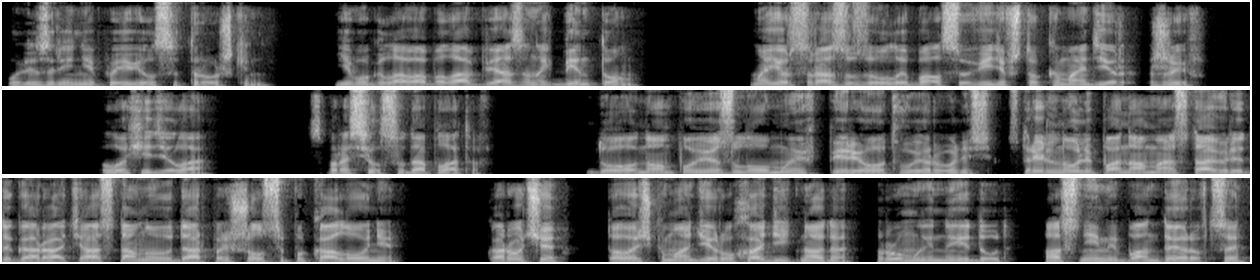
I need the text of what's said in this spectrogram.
В поле зрения появился Трошкин. Его голова была обвязана бинтом. Майор сразу заулыбался, увидев, что командир жив. «Плохи дела?» — спросил Судоплатов. «Да, нам повезло, мы вперед вырвались. Стрельнули по нам и оставили догорать, а основной удар пришелся по колонне. Короче, товарищ командир, уходить надо. Румыны идут, а с ними бандеровцы».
